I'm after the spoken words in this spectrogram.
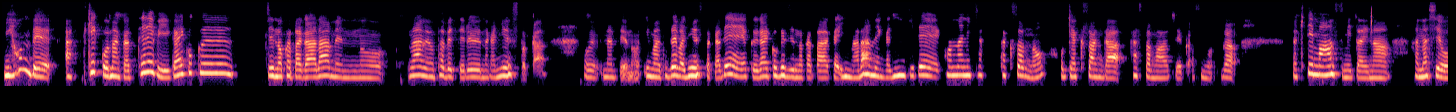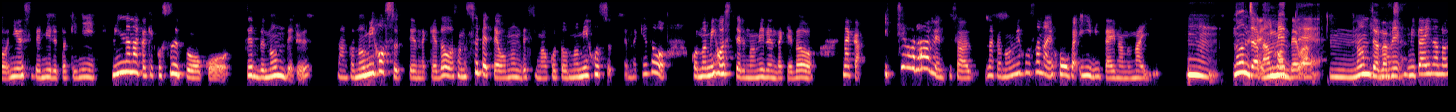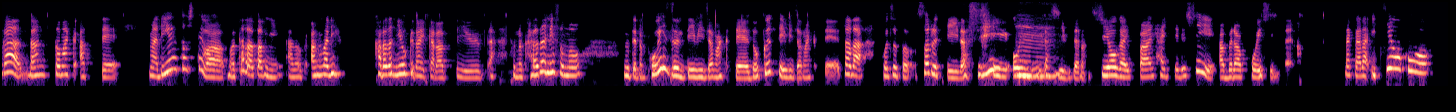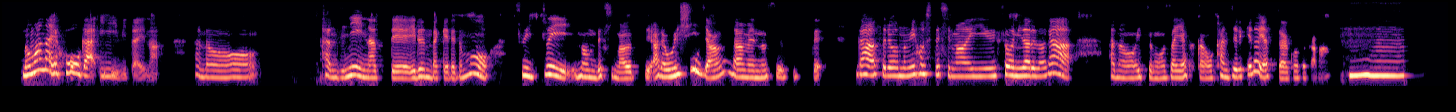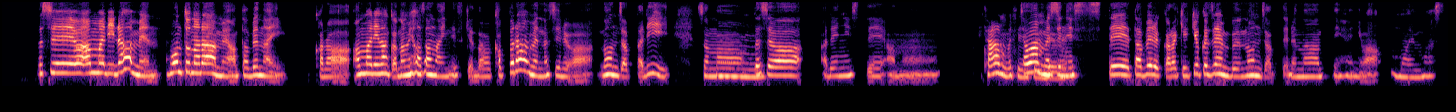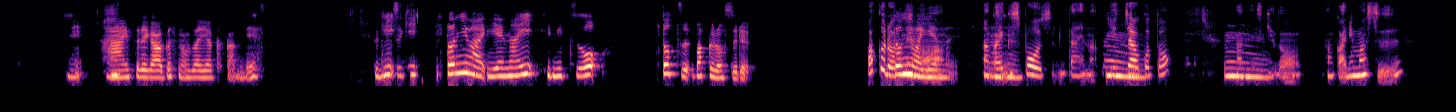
日本で、あ、結構なんかテレビ、外国人の方がラーメンの、ラーメンを食べてるなんかニュースとか、なんていうの、今、例えばニュースとかで、よく外国人の方が今、ラーメンが人気で、こんなにたくさんのお客さんが、カスタマーっていうか、その、が、が来てますみたいな話をニュースで見るときに、みんななんか結構スープをこう、全部飲んでるなんか飲み干すって言うんだけど、その全てを飲んでしまうことを飲み干すって言うんだけど、こう飲み干してるのを見るんだけど、なんか一応ラーメンってさ、なんか飲み干さない方がいいみたいなのない？うん、飲んじゃダメって。うん、飲んじゃダメみたいなのがなんとなくあって、まあ理由としては、まあただ単にあのあんまり体に良くないからっていう、あその体にそのなんていうの、ポイズンって意味じゃなくて、毒って意味じゃなくて、ただ、こうちょっとソルティーだし、オイリーだし、みたいな、塩がいっぱい入ってるし、油っぽいし、みたいな。だから、一応こう、飲まない方がいいみたいな、あのー、感じになっているんだけれども、ついつい飲んでしまうって、あれ美味しいじゃん？ラーメンのスープって。が、それを飲み干してしまいそうになるのが、あの、いつも罪悪感を感じるけど、やっちゃうことかな。うん私はあんまりラーメン、本当のラーメンは食べないから、あんまりなんか飲み干さないんですけど、カップラーメンの汁は飲んじゃったり、その、うん、私はあれにして、あの茶碗蒸しに、ね、茶碗蒸しにして食べるから結局全部飲んじゃってるなっていうふうには思います。ね、はい、それが私の罪悪感です。次次人には言えない秘密を一つ暴露する。暴露人には言えない。なんかエクスポーズみたいな、うん、言っちゃうことなんですけど、うん、なんかあります？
